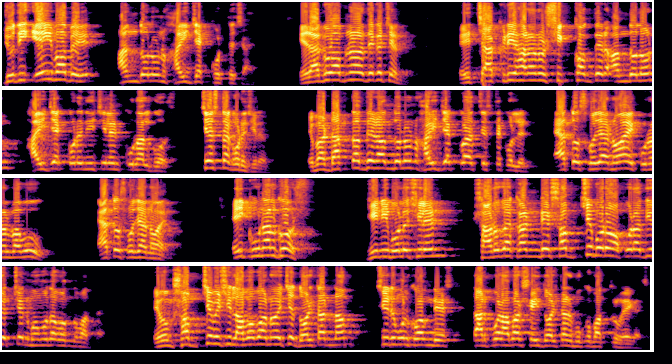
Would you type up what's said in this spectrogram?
যদি এইভাবে আন্দোলন হাইজ্যাক করতে চায়। এর আগেও আপনারা দেখেছেন, এই চাকরি হারানো শিক্ষকদের আন্দোলন হাইজ্যাক করে নিয়েছিলেন কুণাল ঘোষ। চেষ্টা করেছিলেন। এবার ডাক্তারদের আন্দোলন হাইজ্যাক করার চেষ্টা করলেন। এত সোজা নয় কুণাল বাবু, এত সোজা নয়। এই কুণাল ঘোষ, যিনি বলেছিলেন, সারদা কাণ্ডে সবচেয়ে বড় অপরাধী হচ্ছেন মমতা বন্দ্যোপাধ্যায়। এবং সবচেয়ে বেশি লাভবান হয়েছে দলটার নাম তৃণমূল কংগ্রেস, তারপর আবার সেই দলটার মুখপাত্র হয়ে গেছে।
